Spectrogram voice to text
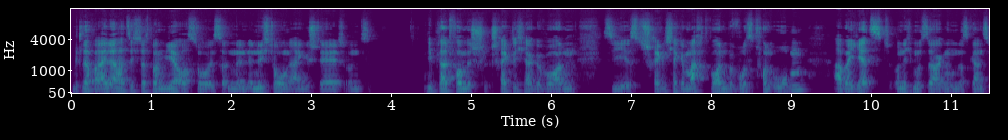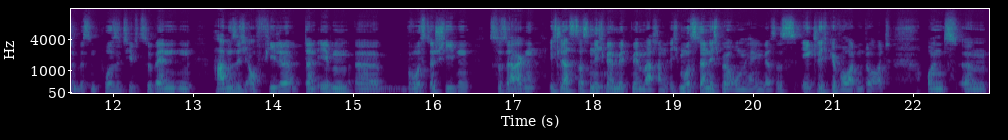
mittlerweile hat sich das bei mir auch so, ist eine Ernüchterung eingestellt und die Plattform ist schrecklicher geworden. Sie ist schrecklicher gemacht worden, bewusst von oben. Aber jetzt, und ich muss sagen, um das Ganze ein bisschen positiv zu wenden, haben sich auch viele dann eben äh, bewusst entschieden, zu sagen, ich lasse das nicht mehr mit mir machen. Ich muss da nicht mehr rumhängen. Das ist eklig geworden dort. Und ähm,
